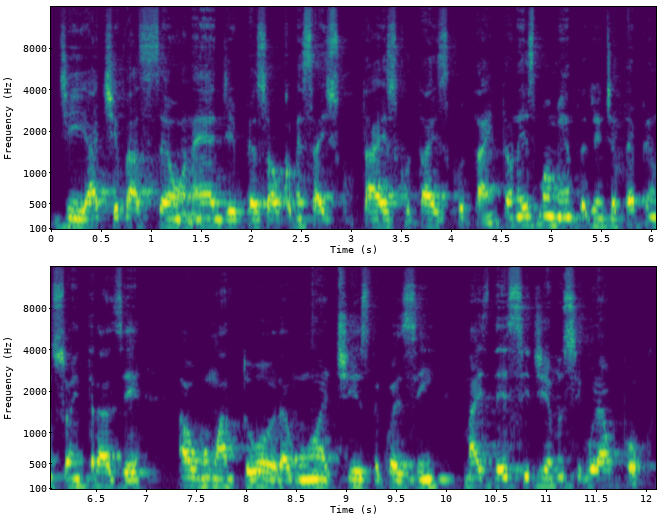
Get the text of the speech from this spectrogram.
de ativação, né? De pessoal começar a escutar, escutar, escutar. Então, nesse momento, a gente até pensou em trazer algum ator, algum artista, coisa assim, mas decidimos segurar um pouco.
